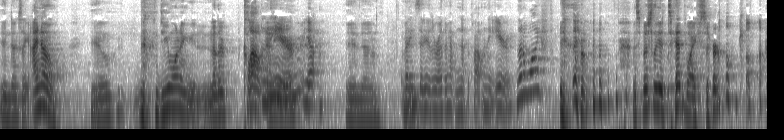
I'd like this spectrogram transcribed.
And Dunk's like, I know. You know, do you want another clout in the ear? Yep. And um, But he said he'd rather have another clout in the ear than a wife. especially a dead wife, sir. Oh God.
